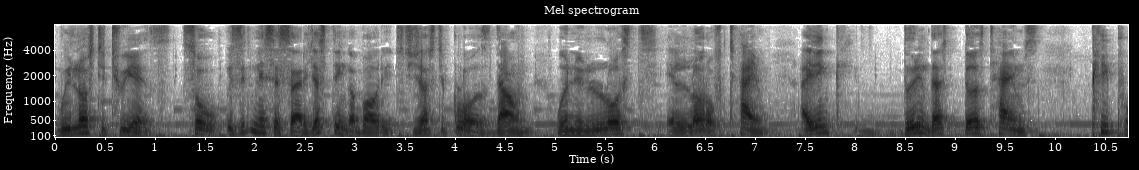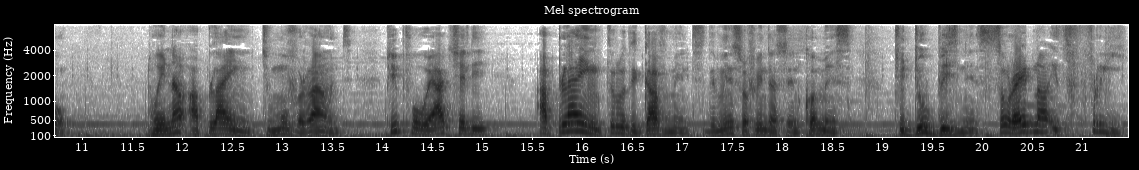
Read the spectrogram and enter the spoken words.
we lost two years. So is it necessary? Just think about it. To just close down when we lost a lot of time. I think during that, those times, people were now applying to move around. People were actually applying through the government, the Ministry of Industry and Commerce, to do business. So right now it's free,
